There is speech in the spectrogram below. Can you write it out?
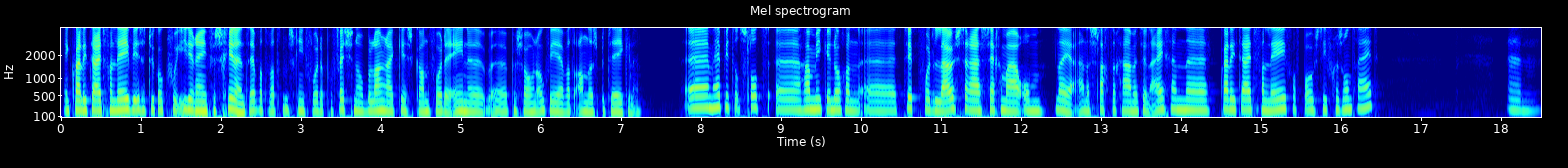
En kwaliteit van leven is natuurlijk ook voor iedereen verschillend. Hè. Wat, wat misschien voor de professional belangrijk is, kan voor de ene uh, persoon ook weer wat anders betekenen. Um, heb je tot slot, uh, nog een tip voor de luisteraars, zeg maar, om nou ja, aan de slag te gaan met hun eigen kwaliteit van leven of positieve gezondheid? Um,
